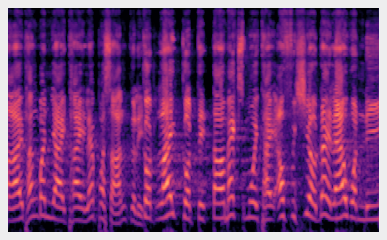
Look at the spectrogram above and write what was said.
Live ทั้งบรรยายไทยและภาษาอังกฤษ กดไลค์ กดติดตาม Max มวยไทย Official ได้แล้ววันนี้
